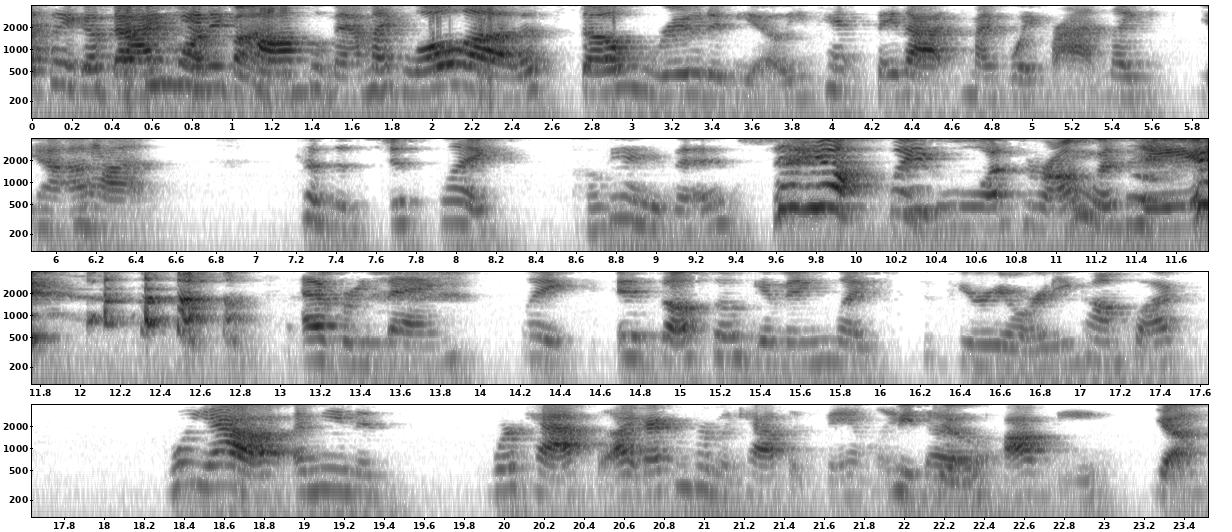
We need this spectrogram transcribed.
it's like a That'd backhanded compliment. I'm like, Lola, that's so rude of you. You can't say that to my boyfriend. Like, Yeah, because it's just like, okay, bitch. yeah. Like, what's wrong with me? Everything. like, it's also giving like superiority complex. Well, yeah. I mean, it's we're Catholic. Like, I come from a Catholic family, Me so too. obvi, Yeah,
